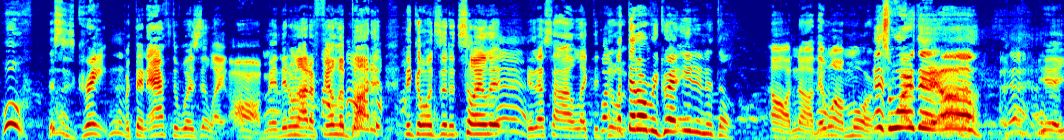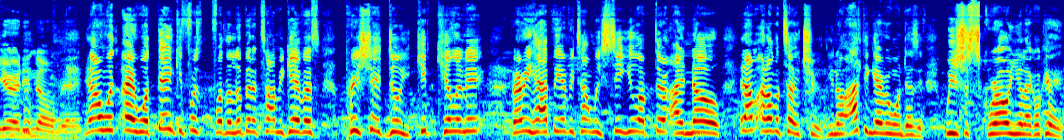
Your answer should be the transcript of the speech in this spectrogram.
"Whew, this is great." But then afterwards, they're like, "Oh man, they don't know how to feel about it." They go into the toilet because that's how I like to But, do but it. But they don't regret eating it though. Oh no, they want more. It's worth it. Oh. Yeah, you already know, man. Yeah, hey, well, thank you for, for the little bit of time you gave us. Appreciate, dude. You keep killing it. Very happy every time we see you up there. I know, and I'm, and I'm gonna tell you the truth. You know, I think everyone does it. We just scroll, and you're like, okay,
